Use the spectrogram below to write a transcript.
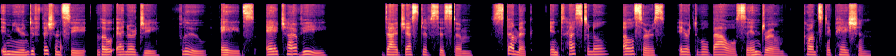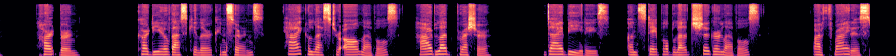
immune deficiency, low energy, flu, AIDS, HIV, digestive system, stomach, intestinal, ulcers, irritable bowel syndrome, constipation, heartburn, cardiovascular concerns, high cholesterol levels, high blood pressure, diabetes, unstable blood sugar levels, arthritis,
